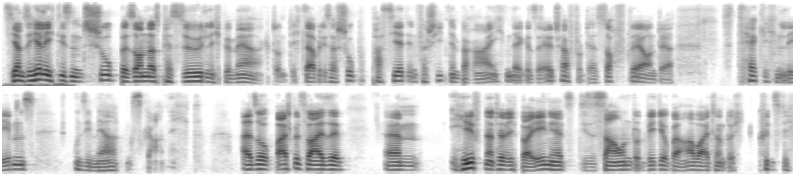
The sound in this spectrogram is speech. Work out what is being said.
Sie haben sicherlich diesen Schub besonders persönlich bemerkt. Und ich glaube, dieser Schub passiert in verschiedenen Bereichen der Gesellschaft und der Software und der, des täglichen Lebens und Sie merken es gar nicht. Also beispielsweise ähm, hilft natürlich bei Ihnen jetzt diese Sound- und Videobearbeitung durch künstliche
